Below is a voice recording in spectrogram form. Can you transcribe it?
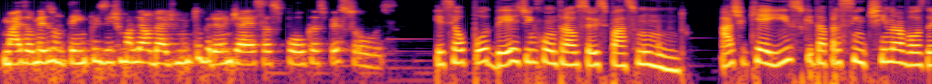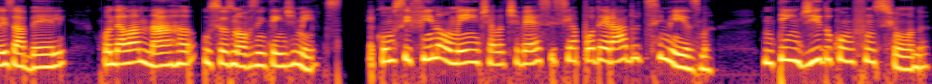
Mas, ao mesmo tempo, existe uma lealdade muito grande a essas poucas pessoas. Esse é o poder de encontrar o seu espaço no mundo. Acho que é isso que dá para sentir na voz da Isabelle quando ela narra os seus novos entendimentos. É como se finalmente ela tivesse se apoderado de si mesma, entendido como funciona.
